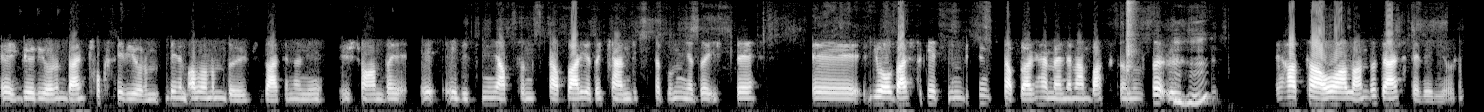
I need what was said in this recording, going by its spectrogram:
e, görüyorum. Ben çok seviyorum. Benim alanım da öykü zaten hani e, şu anda e, editini yaptığım kitaplar ya da kendi kitabım ya da işte e, yoldaşlık ettiğim bütün kitaplar hemen hemen baktığınızda öykü. hı. E, Hatta o alanda ders de veriyorum.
